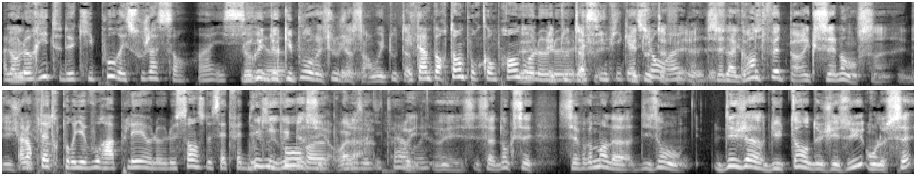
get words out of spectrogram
alors le rite de Kippour est sous-jacent. Hein, ici, le rite de euh, Kippour est sous-jacent, oui, tout à fait. Est important pour comprendre le, la signification. Hein, C'est la grande fête par excellence. Hein, Alors peut-être pourriez-vous rappeler euh, le, sens de cette fête de Kippour oui, bien sûr, euh, pour voilà. auditeurs. Oui, oui. c'est ça. Donc c'est vraiment la, disons, déjà du temps de Jésus, on le sait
